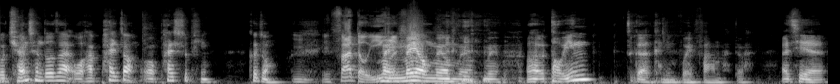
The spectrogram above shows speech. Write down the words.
我全程都在，我还拍照，我拍视频，各种。嗯，你发抖音没没有没有没有没有，呃，抖音这个肯定不会发嘛，对吧？而且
